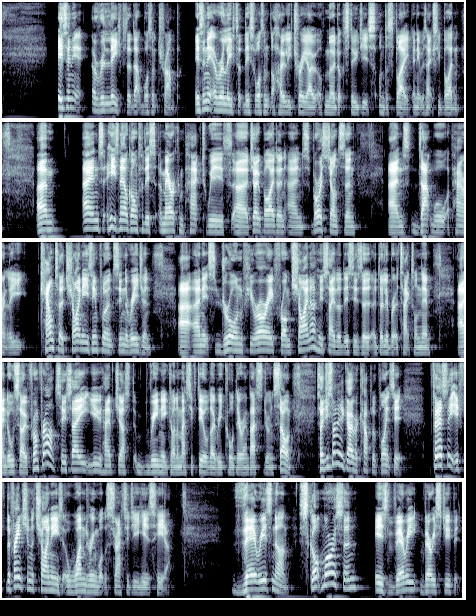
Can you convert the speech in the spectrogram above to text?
Isn't it a relief that that wasn't Trump? Isn't it a relief that this wasn't the holy trio of Murdoch stooges on display and it was actually Biden? Um, and he's now gone for this American pact with uh, Joe Biden and Boris Johnson, and that will apparently counter Chinese influence in the region. Uh, and it's drawn furore from China, who say that this is a, a, deliberate attack on them, and also from France, who say you have just reneged on a massive deal. They recalled their ambassador and so on. So I just wanted to go over a couple of points here. Firstly, if the French and the Chinese are wondering what the strategy is here, there is none. Scott Morrison is very, very stupid.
